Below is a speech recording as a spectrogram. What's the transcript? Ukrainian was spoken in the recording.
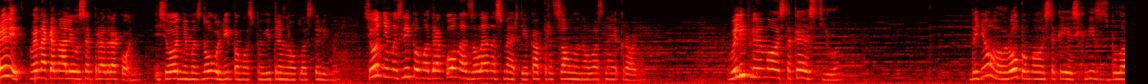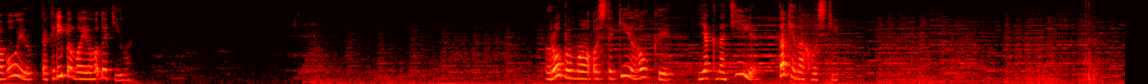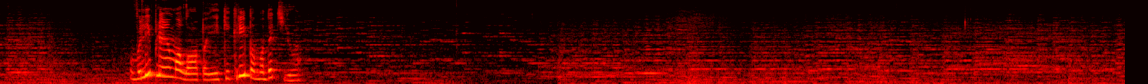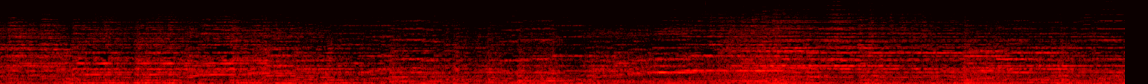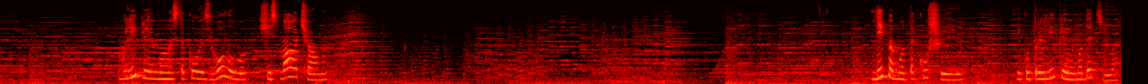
Привіт! Ви на каналі Усе про драконів. І сьогодні ми знову ліпимо з повітряного пластиліну. Сьогодні ми зліпимо дракона Зелена смерть, яка представлена у вас на екрані. Виліплюємо ось таке ось тіло. До нього робимо ось такий ось хвіст з булавою та кріпимо його до тіла. Робимо ось такі голки, як на тілі, так і на хвості. Виліплюємо лапи, які кріпимо до тіла. Виліплюємо ось таку ось голову шістьма очами. Ліпимо таку шию, яку приліплюємо до тіла.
